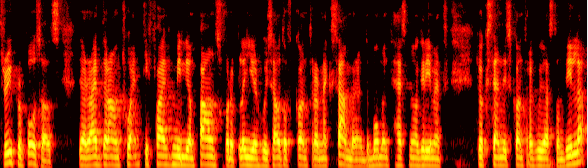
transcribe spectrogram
three proposals. They arrived around 25 million pounds for a player who is out of contract next summer. At the moment, has no agreement to extend his contract with Aston Villa.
